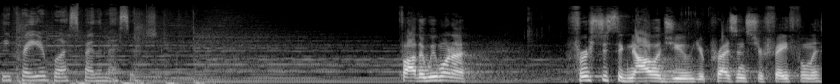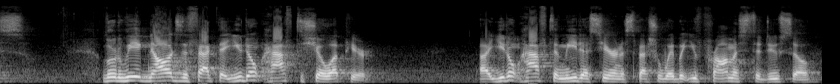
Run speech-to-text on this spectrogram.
We pray you're blessed by the message. Father, we want to first just acknowledge you, your presence, your faithfulness. Lord, we acknowledge the fact that you don't have to show up here. Uh, you don't have to meet us here in a special way, but you've promised to do so.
